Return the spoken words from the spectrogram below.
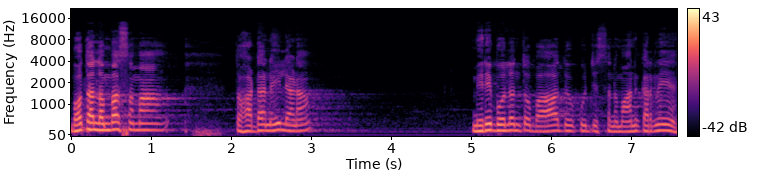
ਬਹੁਤਾ ਲੰਬਾ ਸਮਾਂ ਤੁਹਾਡਾ ਨਹੀਂ ਲੈਣਾ। ਮੇਰੇ ਬੋਲਣ ਤੋਂ ਬਾਅਦ ਕੁਝ ਸਨਮਾਨ ਕਰਨੇ ਆ।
